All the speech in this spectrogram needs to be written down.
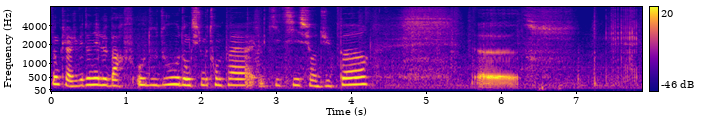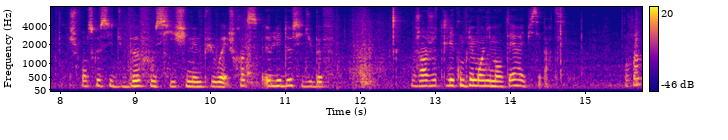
Donc là, je vais donner le barf au doudou. Donc si je me trompe pas, Kitty est sur du porc. Euh, je pense que c'est du bœuf aussi, je sais même plus. Ouais, je crois que les deux c'est du bœuf. Je rajoute les compléments alimentaires et puis c'est parti. T'as faim?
